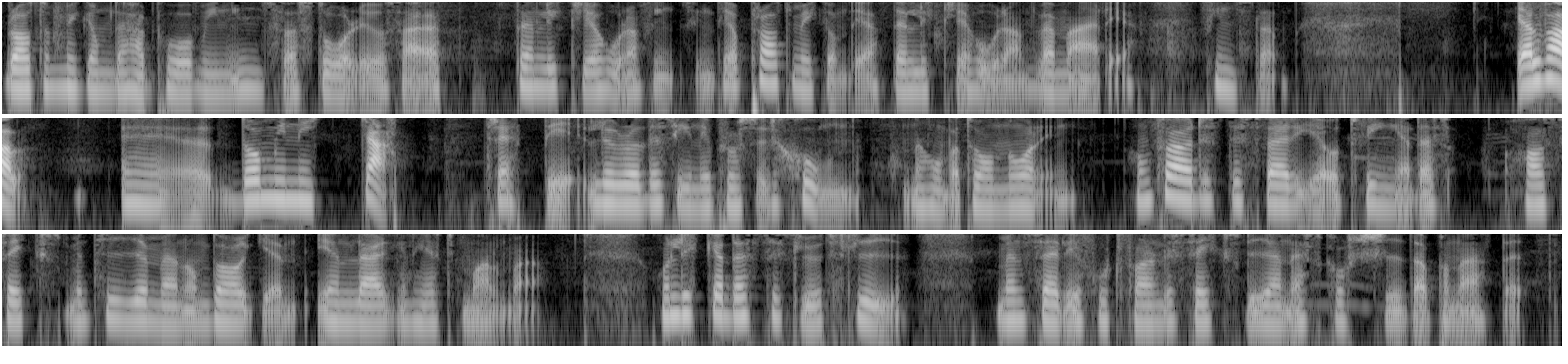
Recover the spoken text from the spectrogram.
Pratat mycket om det här på min Insta-story och så här, att den lyckliga horan finns inte. Jag pratar mycket om det, den lyckliga horan, vem är det? Finns den? I alla fall, eh, Dominika 30 lurades in i prostitution när hon var tonåring. Hon fördes till Sverige och tvingades ha sex med tio män om dagen i en lägenhet i Malmö. Hon lyckades till slut fly, men säljer fortfarande sex via en eskortsida på nätet.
